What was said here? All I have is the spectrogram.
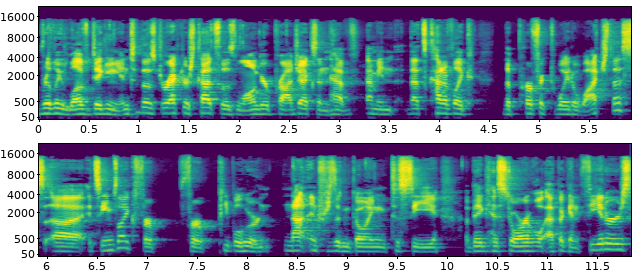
really love digging into those director's cuts, those longer projects, and have. I mean, that's kind of like the perfect way to watch this. Uh, it seems like for for people who are not interested in going to see a big historical epic in theaters,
